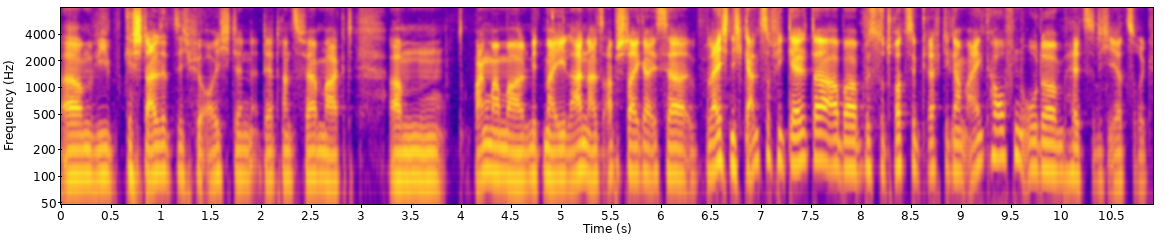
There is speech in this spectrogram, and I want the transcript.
Ähm, wie gestaltet sich für euch denn der Transfermarkt? Ähm, fangen wir mal mit Mael an. Als Absteiger ist ja vielleicht nicht ganz so viel Geld da, aber bist du trotzdem kräftig am Einkaufen oder hältst du dich eher zurück?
